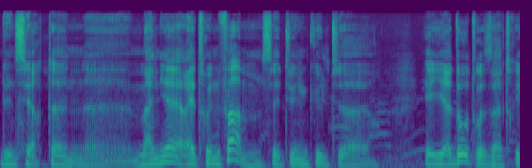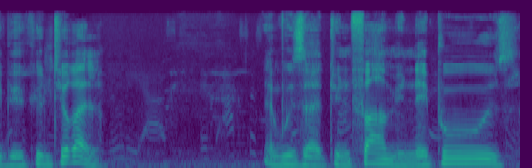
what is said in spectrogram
D'une certaine euh, manière, être une femme, c'est une culture. Et il y a d'autres attributs culturels. Vous êtes une femme, une épouse,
